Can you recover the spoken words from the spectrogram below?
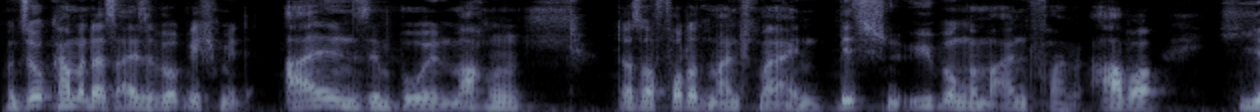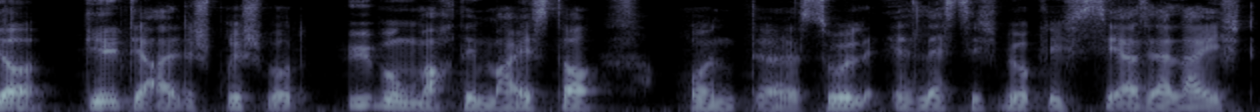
Und so kann man das also wirklich mit allen Symbolen machen. Das erfordert manchmal ein bisschen Übung am Anfang, aber hier gilt der alte Sprichwort, Übung macht den Meister und äh, so lässt sich wirklich sehr, sehr leicht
